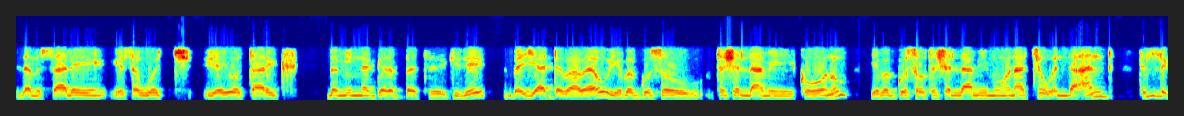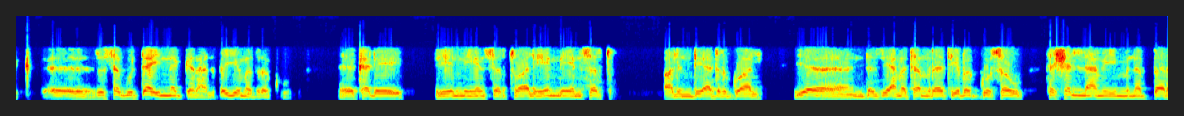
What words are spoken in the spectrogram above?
ለምሳሌ የሰዎች የህይወት ታሪክ በሚነገርበት ጊዜ በየአደባባዩ የበጎ ሰው ተሸላሚ ከሆኑ የበጎ ሰው ተሸላሚ መሆናቸው እንደ አንድ ትልቅ ርዕሰ ጉዳይ ይነገራል በየመድረኩ ከሌ ይህን ይህን ሰርተዋል፣ ይህን ይህን ሰርተዋል፣ እንዲህ አድርጓል፣ እንደዚህ ዓመተ ምህረት የበጎ ሰው ተሸላሚም ነበረ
